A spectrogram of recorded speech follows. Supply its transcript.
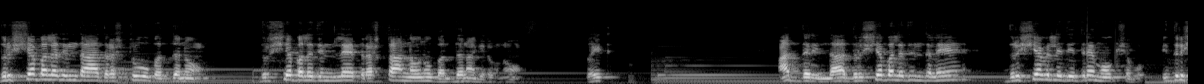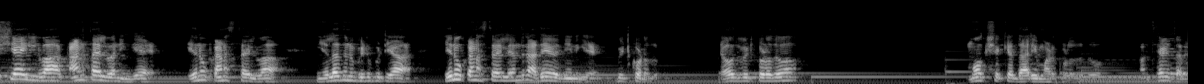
ದೃಶ್ಯ ಬಲದಿಂದ ದ್ರಷ್ಟು ಬದ್ಧನು. ದೃಶ್ಯ ಬಲದಿಂದಲೇ ದ್ರಷ್ಟ ಅನ್ನೋನು ಬದ್ಧನಾಗಿರುವನು. ರೈಟ್? ಆದ್ದರಿಂದ ದೃಶ್ಯ ಬಲದಿಂದಲೇ ದೃಶ್ಯವಿಲ್ಲದಿದ್ರೆ ಮೋಕ್ಷವು. ಈ ದೃಶ್ಯ ಇಲ್ವಾ? ಕಾಣ್ತಾ ಇಲ್ವಾ ನಿಂಗೆ? ಏನೂ ಕಾಣಿಸ್ತಾ ಇಲ್ವಾ? ಎಲ್ಲದನ್ನು ಬಿಟ್ಬಿಟ್ಯಾ? ಏನೂ ಕಾಣಿಸ್ತಾ ಇಲ್ಲ ಅಂದ್ರೆ ಅದೇ ನಿನಗೆ ಬಿಟ್ಕೊಡೋದು. ಯಾವ್ದು ಬಿಟ್ಕೊಡೋದು? ಮೋಕ್ಷಕ್ಕೆ ದಾರಿ ಮಾಡ್ಕೊಳ್ಳೋದು ಅಂತ ಹೇಳ್ತಾರೆ.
